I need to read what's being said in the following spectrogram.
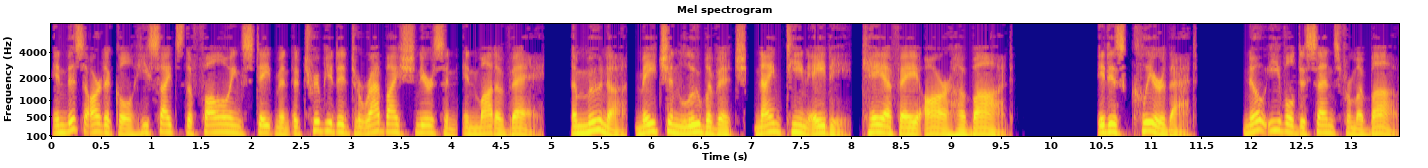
In this article he cites the following statement attributed to Rabbi Schneerson in Mata Ve. Amuna, Machon Lubavitch, 1980, KFAR Chabad. It is clear that no evil descends from above,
